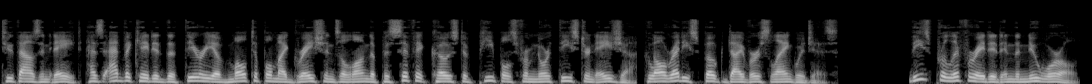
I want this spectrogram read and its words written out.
2008 has advocated the theory of multiple migrations along the Pacific coast of peoples from northeastern Asia, who already spoke diverse languages. These proliferated in the New World.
